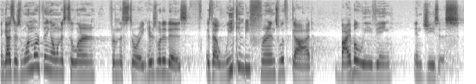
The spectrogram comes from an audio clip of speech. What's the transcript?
And guys, there's one more thing I want us to learn from this story, and here's what it is is that we can be friends with God by believing in Jesus.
